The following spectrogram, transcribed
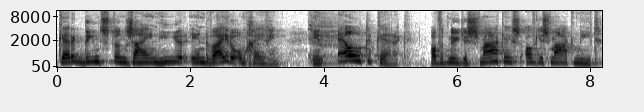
kerkdiensten zijn hier in de wijde omgeving. In elke kerk, of het nu je smaak is of je smaak niet,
